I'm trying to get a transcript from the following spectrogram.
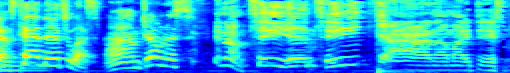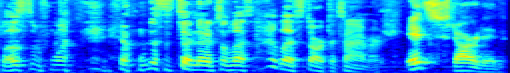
Touchdowns, 10 minutes or less. I'm Jonas. And I'm TNT Dynamite, the explosive one. this is 10 minutes or less. Let's start the timer. It started.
